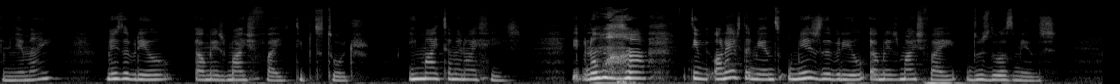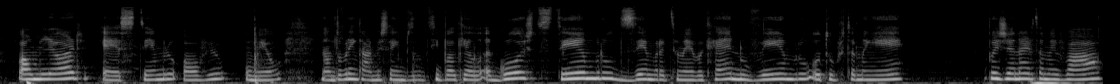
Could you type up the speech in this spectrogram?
a minha mãe, o mês de abril é o mês mais feio, tipo, de todos. E maio também não é fixe. Tipo, não há, Tipo, honestamente, o mês de abril é o mês mais feio dos 12 meses. O melhor é setembro, óbvio, o meu. Não estou a brincar, mas tem tipo aquele agosto, setembro, dezembro também é bacana, novembro, outubro também é. Depois janeiro também vá.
